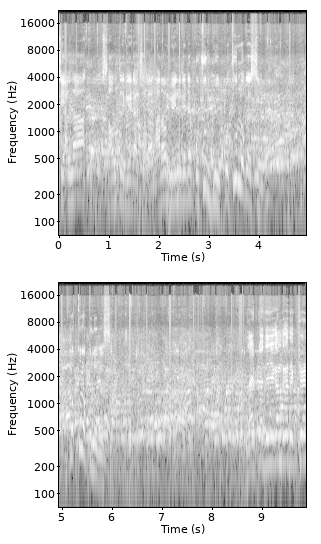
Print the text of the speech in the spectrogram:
শিয়ালদা সাউথের গেট আছে। আরও মেন গেটে প্রচুর ভিড়, প্রচুর লোক এসছে লক্ষ লক্ষ লোক এসছে লাইভটা যে যেখান থেকে দেখছেন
